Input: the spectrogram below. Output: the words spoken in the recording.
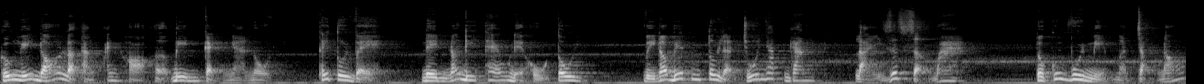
Cứ nghĩ đó là thằng anh họ ở bên cạnh nhà nội, thấy tôi về nên nó đi theo để hù tôi, vì nó biết tôi là chúa nhát gan, lại rất sợ ma. Tôi cũng vui miệng mà chọc nó.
